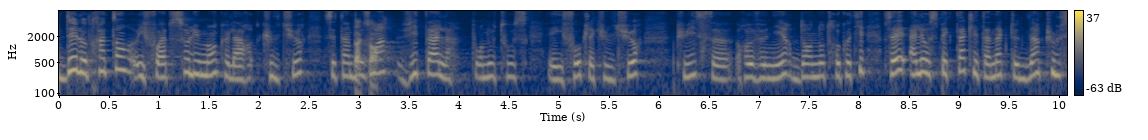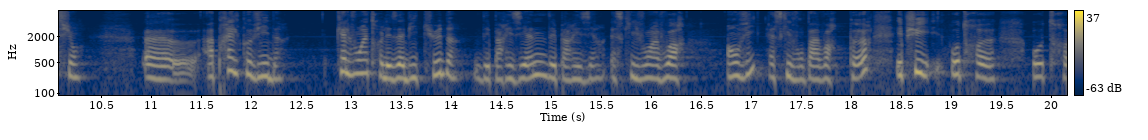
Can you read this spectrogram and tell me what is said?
Dès le printemps, il faut absolument que la culture, c'est un besoin vital pour nous tous. Et il faut que la culture puisse euh, revenir dans notre quotidien. Vous savez, aller au spectacle est un acte d'impulsion. Euh, après le Covid, quelles vont être les habitudes des Parisiennes, des Parisiens? Est-ce qu'ils vont avoir envie? Est-ce qu'ils ne vont pas avoir peur? Et puis, autre, autre,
